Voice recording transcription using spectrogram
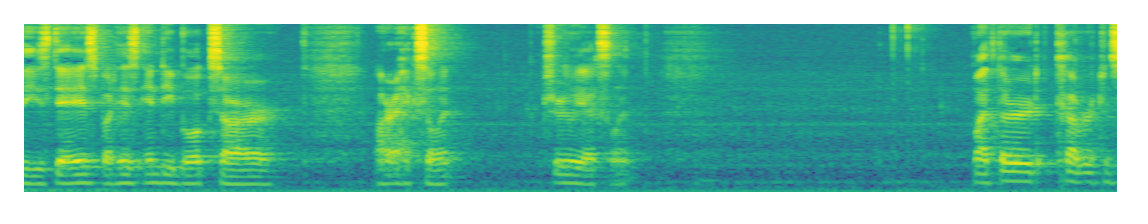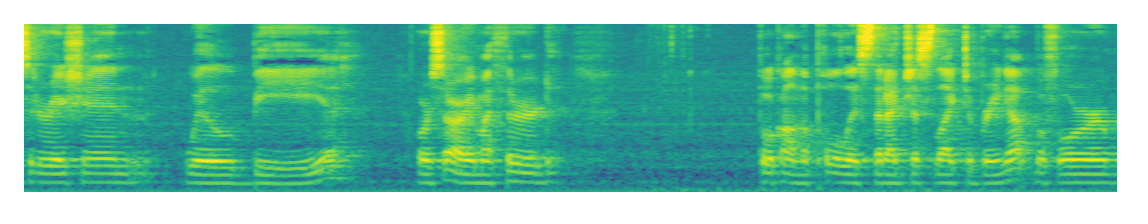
these days, but his indie books are are excellent, truly excellent. My third cover consideration will be, or sorry, my third book on the pull list that I'd just like to bring up before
